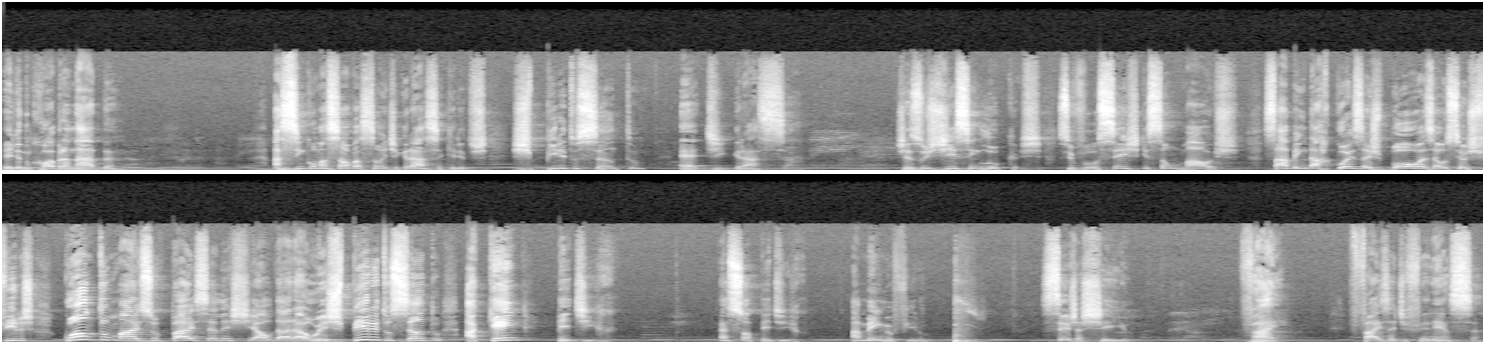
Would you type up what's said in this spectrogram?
Ele não cobra nada. Assim como a salvação é de graça, queridos, Espírito Santo é de graça. Jesus disse em Lucas: Se vocês que são maus sabem dar coisas boas aos seus filhos, quanto mais o Pai Celestial dará o Espírito Santo a quem pedir. É só pedir. Amém, meu filho seja cheio. Vai, faz a diferença.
